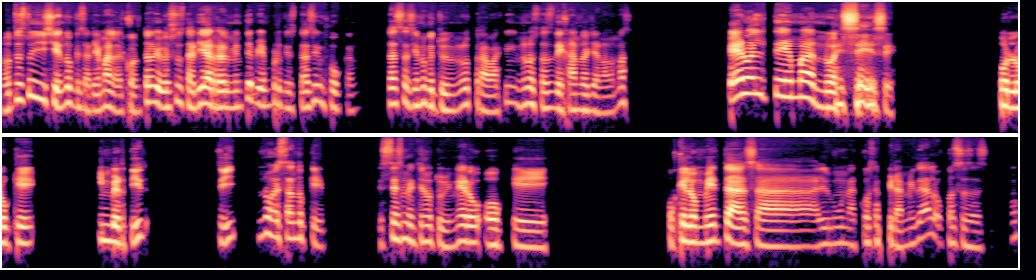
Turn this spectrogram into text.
No te estoy diciendo que estaría mal, al contrario, eso estaría realmente bien porque estás enfocando, estás haciendo que tu dinero trabaje y no lo estás dejando allá nada más. Pero el tema no es ese. Por lo que invertir, ¿sí? No es tanto que estés metiendo tu dinero o que o que lo metas a alguna cosa piramidal o cosas así, ¿no?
